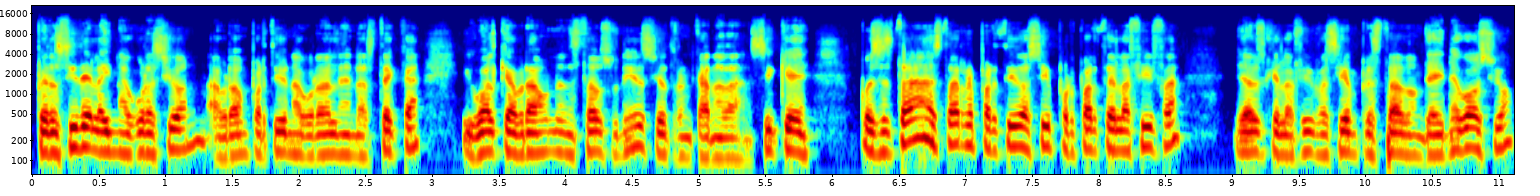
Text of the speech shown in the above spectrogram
pero sí de la inauguración, habrá un partido inaugural en Azteca, igual que habrá uno en Estados Unidos y otro en Canadá. Así que pues está, está repartido así por parte de la FIFA, ya ves que la FIFA siempre está donde hay negocio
